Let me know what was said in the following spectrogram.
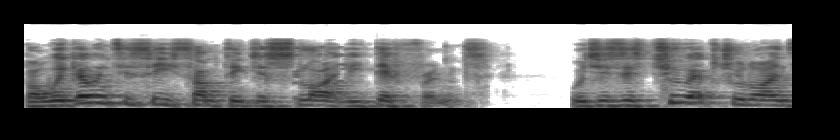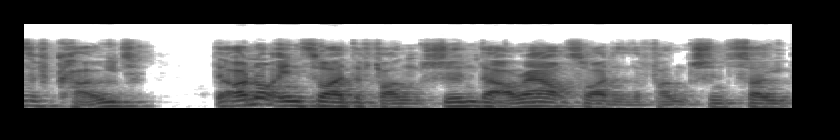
But we're going to see something just slightly different, which is there's two extra lines of code that are not inside the function, that are outside of the function. So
